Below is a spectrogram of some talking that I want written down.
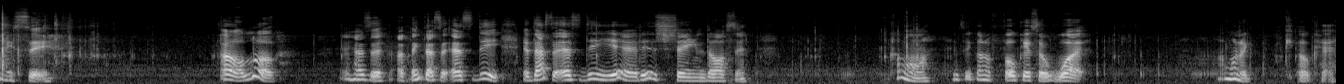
let me see. Oh, look. It has a, I think that's a SD. If that's a SD, yeah, it is Shane Dawson. Come on. Is it going to focus or what? I want to okay.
